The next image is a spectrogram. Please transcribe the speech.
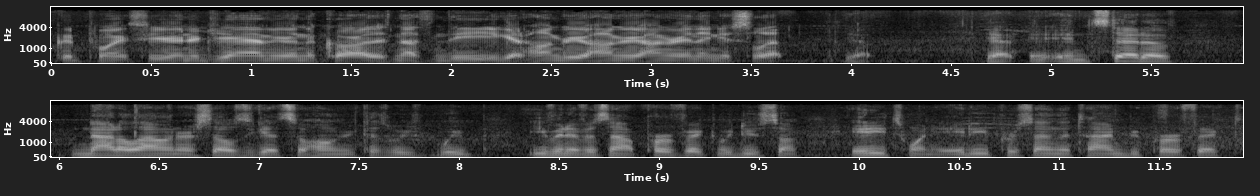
Good point. So you're in a jam, you're in the car, there's nothing to eat, you get hungry, you're hungry, you're hungry, and then you slip. Yep. Yep. Instead of not allowing ourselves to get so hungry because we, we, even if it's not perfect, we do some 80 20. 80% of the time be perfect,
